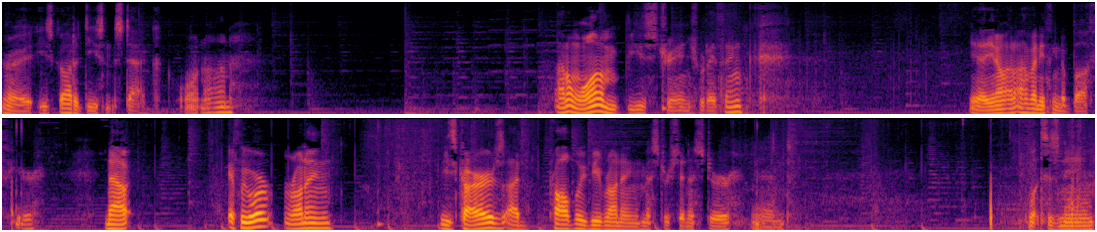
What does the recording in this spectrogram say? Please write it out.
Alright, he's got a decent stack going on. I don't want him to use Strange, but I think... Yeah, you know, I don't have anything to buff here. Now, if we weren't running these cars, I'd probably be running Mr. Sinister and what's his name?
